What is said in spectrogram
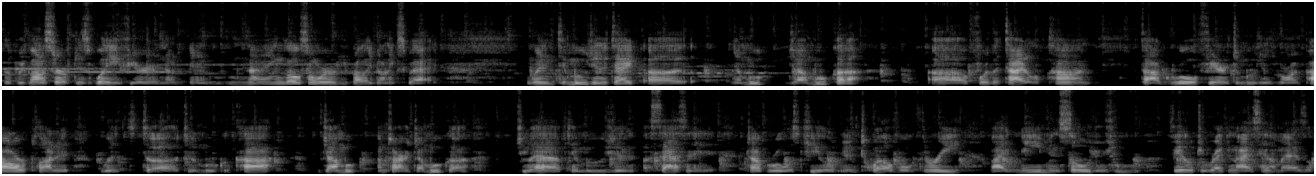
Because we're gonna surf this wave here and, and go somewhere you probably don't expect. When Temujin attacked uh, Jamuka uh, for the title of Khan, Togrul, fearing Temujin's growing power, plotted with uh, Jamuka Ka, Jamuk, I'm sorry, Jamuka to have Temujin assassinated. Togrul was killed in 1203 by Nayman soldiers who failed to recognize him as a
